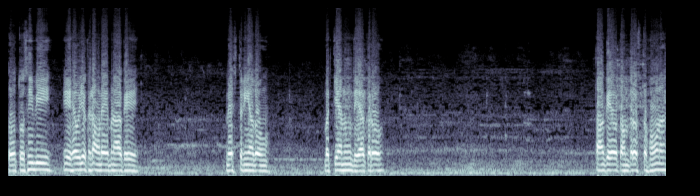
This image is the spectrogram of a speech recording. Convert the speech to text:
ਸੋ ਤੁਸੀਂ ਵੀ ਇਹੋ ਜਿਹੇ ਖਿਡੌਣੇ ਬਣਾ ਕੇ ਮਿਸਤਰੀਆਂ ਤੋਂ ਬੱਚਿਆਂ ਨੂੰ ਦਿਆ ਕਰੋ। ਤਾਂ ਕਿ ਉਹ ਤੰਦਰੁਸਤ ਹੋਣ।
